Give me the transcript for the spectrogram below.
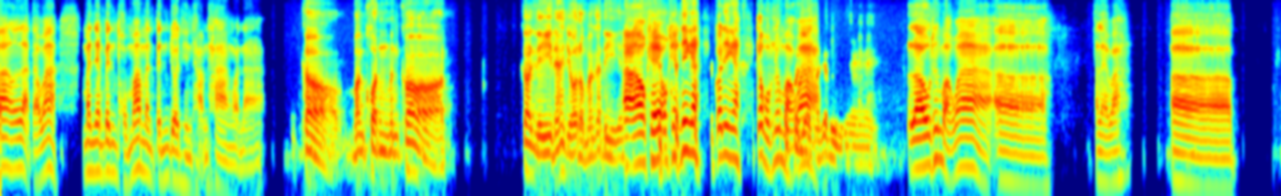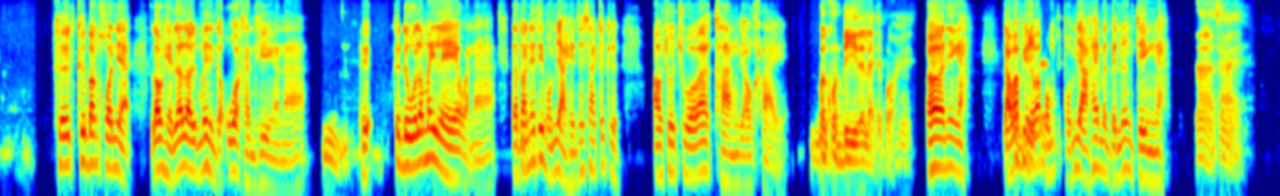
บ้างแล้วแหละแต่ว่ามันยังเป็นผมว่ามันเป็นโยนหินถามทางว่ะน้าก็บางคนมันก็ ก็ดีนะโยนออกมาก็ดีนะอาโอเคโอเคนี่ไงก็นี่ไงก็ผมถึงบอกว่าผลประโยชน์มันก็ดีไงเราถึงบอกว่า เอ่ออะไรวะเอ่อคือคือบางคนเนี่ย เราเห็นแล้วเราไม่ถึงกับอ้วกทันทีอะน้าอืมคือคือดูแล้วไม่เลวอะน้าแต่ตอนเนี้ยที่ผมอยากเห็นชัดๆก็คือ เอาชัวร์ๆว่าคลังจะเอาใคร บางคนดีเลยแหละจะบอกให้ เออนี่ไง แต่ว่าเพียงแต่ว่าคนผดีมเลยผมอยากให้มันเป็นเรื่องจริงไงอาใช่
